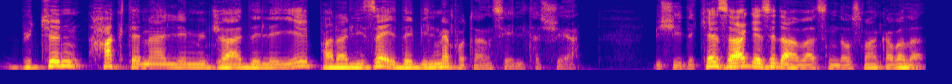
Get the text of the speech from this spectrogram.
bütün hak temelli mücadeleyi paralize edebilme potansiyeli taşıyan bir şeydi. Keza Gezi davasında Osman Kavala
